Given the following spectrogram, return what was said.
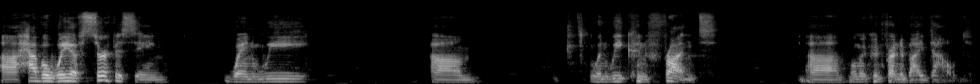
uh, have a way of surfacing when we um, when we confront uh, when we're confronted by doubt.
